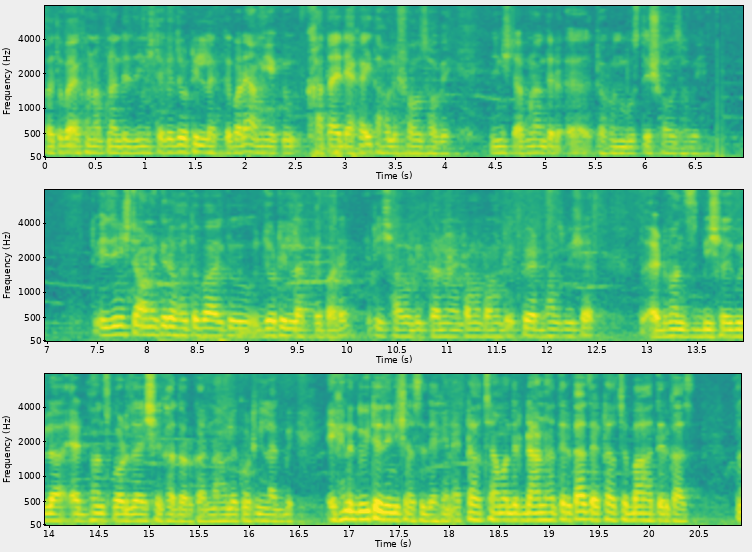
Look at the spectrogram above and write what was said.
হয়তোবা এখন আপনাদের জিনিসটাকে জটিল লাগতে পারে, আমি একটু খাতায় দেখাই তাহলে সহজ হবে। জিনিসটা আপনাদের তখন বুঝতে সহজ হবে। তো এই জিনিসটা অনেকের হয়তো বা একটু জটিল লাগতে পারে এটি স্বাভাবিক, কারণ এটা মোটামুটি একটু অ্যাডভান্স বিষয়। তো অ্যাডভান্স বিষয়গুলো অ্যাডভান্স পর্যায়ে শেখা দরকার, না হলে কঠিন লাগবে। এখানে দুইটা জিনিস আছে দেখেন, একটা হচ্ছে আমাদের ডান হাতের কাজ, একটা হচ্ছে বা হাতের কাজ। তো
